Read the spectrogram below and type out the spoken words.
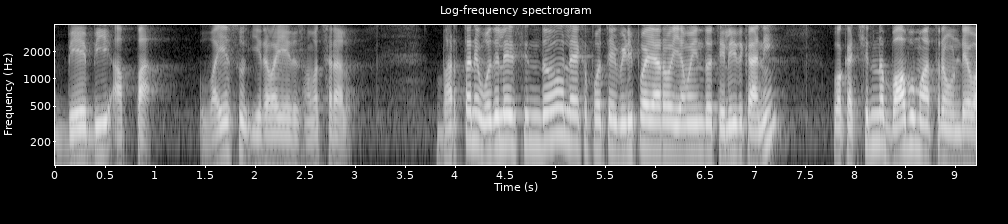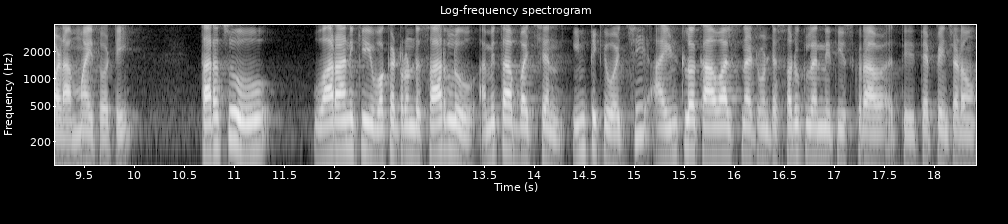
బేబీ అప్ప. వయసు ఇరవై ఐదు సంవత్సరాలు. భర్తని వదిలేసిందో లేకపోతే విడిపోయారో ఏమైందో తెలియదు కానీ ఒక చిన్న బాబు మాత్రం ఉండేవాడు అమ్మాయితోటి తరచూ వారానికి ఒకటి రెండు సార్లు అమితాబ్ బచ్చన్ ఇంటికి వచ్చి ఆ ఇంట్లో కావాల్సినటువంటి సరుకులన్నీ తీసుకురా తెప్పించడం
